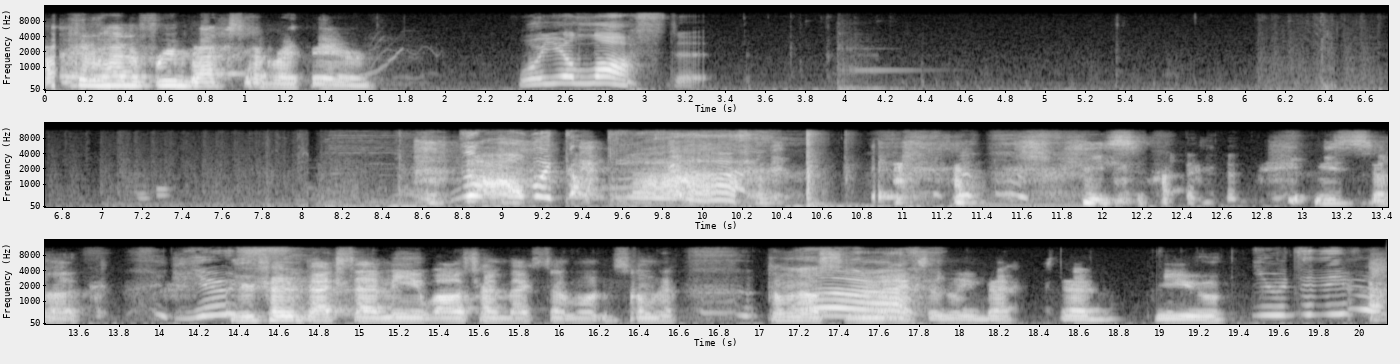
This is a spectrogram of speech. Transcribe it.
I could have had a free backstab right there. Well, you lost it. Oh my god! you suck. You suck. you You were trying to backstab me while I was trying to backstab one- someone. Someone else Ah. accidentally backstabbed you. You didn't even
